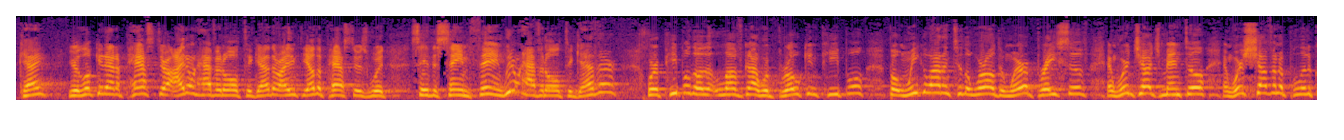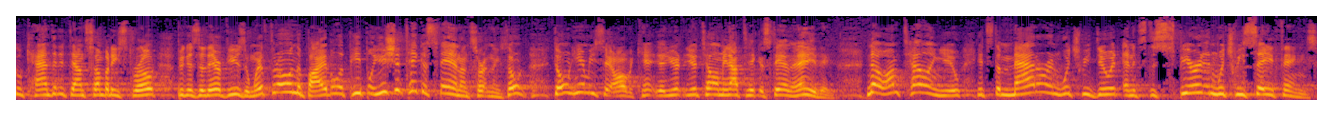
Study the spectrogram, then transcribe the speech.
Okay? You're looking at a pastor, I don't have it all together. I think the other pastors would say the same thing. We don't have it all together. We're people, though, that love God. We're broken people. But when we go out into the world and we're abrasive and we're judgmental and we're shoving a political candidate down somebody's throat because of their views and we're throwing the Bible at people, you should take a stand on certain things. Don't, don't hear me say, oh, we can't, you're, you're telling me not to take a stand on anything. No, I'm telling you, it's the manner in which we do it and it's the spirit in which we say things.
